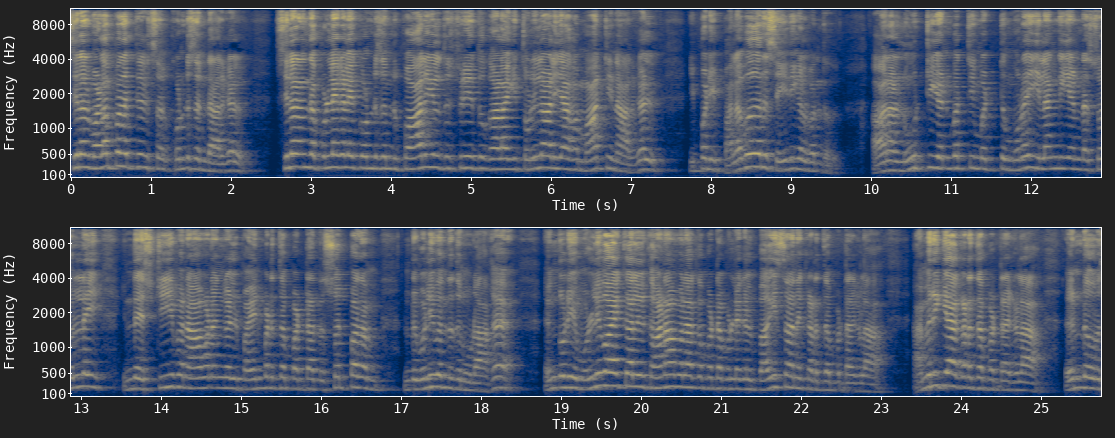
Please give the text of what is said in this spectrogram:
சிலர் வளர்ப்பதற்கு கொண்டு சென்றார்கள். சிலர் அந்த பிள்ளைகளை கொண்டு சென்று பாலியல் துஷ்பிரியத்துக்கு ஆளாகி தொழிலாளியாக மாற்றினார்கள். இப்படி பலவேறு செய்திகள் வந்தது. ஆனால் நூற்றி எண்பத்தி எட்டு முறை இலங்கை என்ற சொல்லை இந்த ஸ்டீபன் ஆவணங்கள் பயன்படுத்தப்பட்ட அந்த சொற்பதம் என்று வெளிவந்ததனூடாக எங்களுடைய முள்ளிவாய்க்காலில் காணாமலாக்கப்பட்ட பிள்ளைகள் பாகிஸ்தானுக்கு கடத்தப்பட்டார்களா அமெரிக்கா கடத்தப்பட்டார்களா என்ற ஒரு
